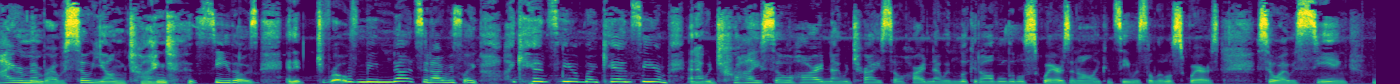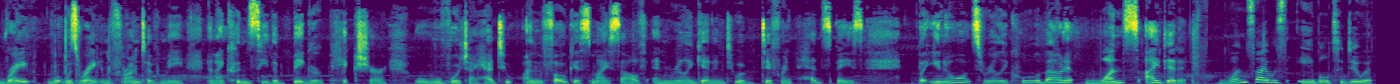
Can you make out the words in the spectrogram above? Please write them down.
I remember I was so young trying to see those and it drove me nuts. And I was like, I can't see them. I can't see them. And I would try so hard and I would try so hard and I would look at all the little squares and all I could see was the little squares. So I was seeing right what was right in front of me and I couldn't see the bigger picture, of which I had to unfocus myself and really get into a different headspace. But you know what's really cool about it? Once I did it, once I was able to do it,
